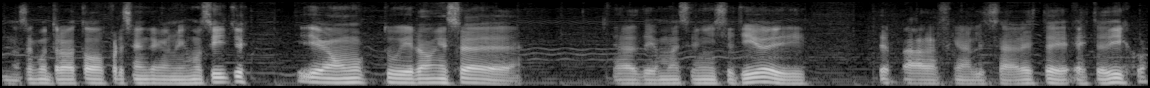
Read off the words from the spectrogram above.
no se encontraba todos presentes en el mismo sitio y digamos tuvieron esa, digamos, esa iniciativa y para finalizar este, este disco.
